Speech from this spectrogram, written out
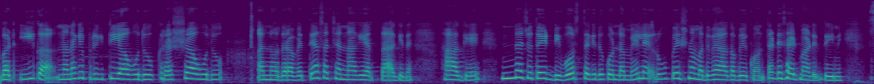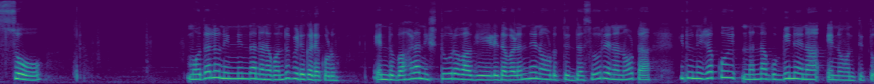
ಬಟ್ ಈಗ ನನಗೆ ಪ್ರೀತಿ ಯಾವುದು ಕ್ರಶ್ ಯಾವುದು ಅನ್ನೋದರ ವ್ಯತ್ಯಾಸ ಚೆನ್ನಾಗಿ ಅರ್ಥ ಆಗಿದೆ. ಹಾಗೆ ನಿನ್ನ ಜೊತೆ ಡಿವೋರ್ಸ್ ತೆಗೆದುಕೊಂಡ ಮೇಲೆ ರೂಪೇಶ್ನ ಮದುವೆ ಆಗಬೇಕು ಅಂತ ಡಿಸೈಡ್ ಮಾಡಿದ್ದೀನಿ. ಸೊ ಮೊದಲು ನಿನ್ನಿಂದ ನನಗೊಂದು ಬಿಡುಗಡೆ ಕೊಡು. ಎಂದು ಬಹಳ ನಿಷ್ಠೂರವಾಗಿ ಹೇಳಿದವಳನ್ನೇ ನೋಡುತ್ತಿದ್ದ ಸೂರ್ಯನ ನೋಟ, ಇದು ನಿಜಕ್ಕೂ ನನ್ನ ಗುಬ್ಬಿನೇನಾ? ಎನ್ನುವಂತಿತ್ತು.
